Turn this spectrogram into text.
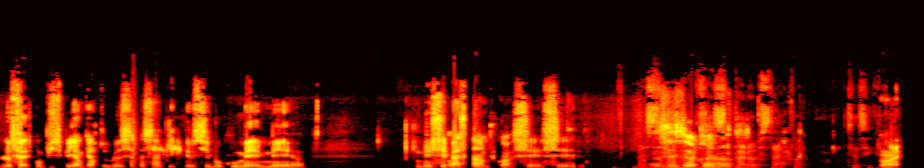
le fait qu'on puisse payer en carte bleue, ça simplifie aussi beaucoup, mais mais euh, mais c'est pas simple quoi. C'est c'est Bah, C'est le sûr que- principal obstacle. ouais. Ça, c'est clair. Ouais.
